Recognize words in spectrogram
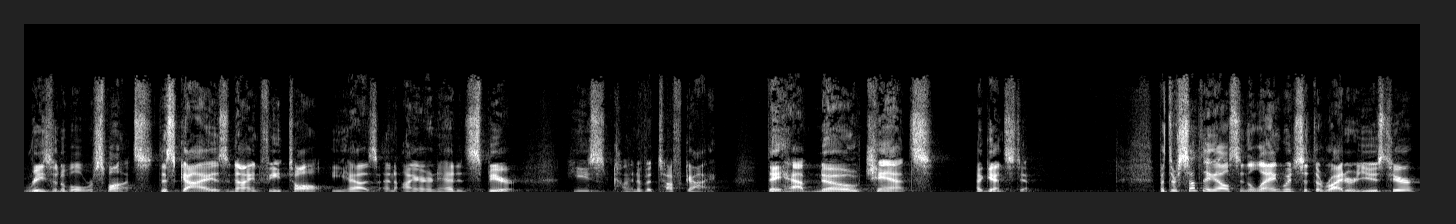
reasonable response. This guy is nine feet tall. He has an iron headed spear. He's kind of a tough guy. They have no chance against him. But there's something else in the language that the writer used here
